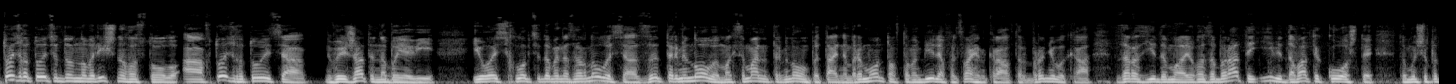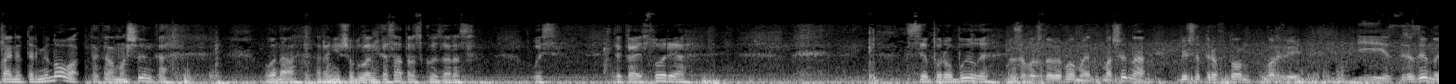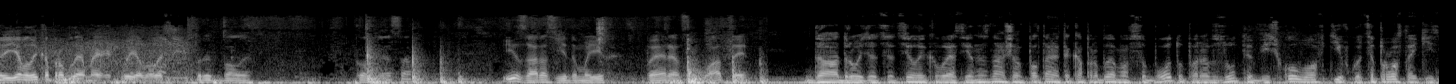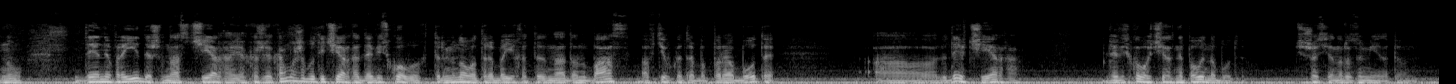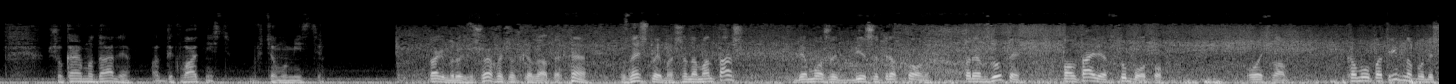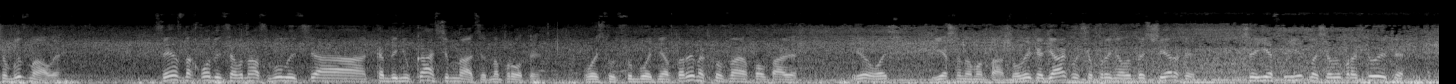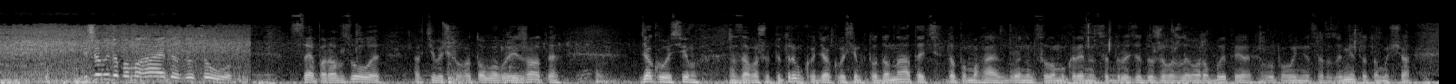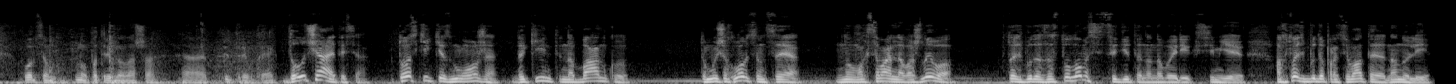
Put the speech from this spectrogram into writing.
Хтось готується до новорічного столу, а хтось готується виїжджати на бойові. І ось хлопці до мене звернулися з терміновим, максимально терміновим питанням ремонту автомобіля Volkswagen Crafter, броньовика. Зараз їдемо його забирати і віддавати кошти, тому що питання термінове. Така машинка. Вона раніше була інкасаторською, зараз ось така історія. Все поробили. Дуже важливий момент. Машина більше трьох тонн ваги. І з резиною є велика проблема, як виявилось. Придбали колеса. І зараз їдемо їх перевзувати. Да, друзі, це цілий квест. Я не знаю, що в Полтаві така проблема в суботу перевзути військову автівку. Це просто якийсь, ну, де не приїдеш, у нас черга. Я кажу, яка може бути черга для військових? Терміново треба їхати на Донбас, автівку треба переобути. Людей в черга. Для військових черг не повинно бути. Чи щось я не розумію, напевно. Шукаємо далі адекватність в цьому місті. Так, друзі, що я хочу сказати? Хе, Знайшли машиномонтаж, де можуть більше трьох тонн перевзути в Полтаві в суботу. Ось вам. Кому потрібно буде, щоб ви знали. Це знаходиться в нас вулиця Каденюка, 17 напроти. Ось тут суботній авторинок, хто знає в Полтаві. І ось є шиномонтаж. Велике дякую, що прийняли без черги, що є світло, що ви працюєте і що ви допомагаєте ЗСУ. Все перевзули, автівочка готова виїжджати. Дякую всім за вашу підтримку. Дякую всім, хто донатить, допомагає Збройним силам України. Це друзі дуже важливо робити. Ви повинні це розуміти, тому що хлопцям ну потрібна наша е, підтримка. Долучайтеся, хто скільки зможе, докиньте на банку, тому що хлопцям це ну максимально важливо. Хтось буде за столом сидіти на новий рік з сім'єю, а хтось буде працювати на нулі.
